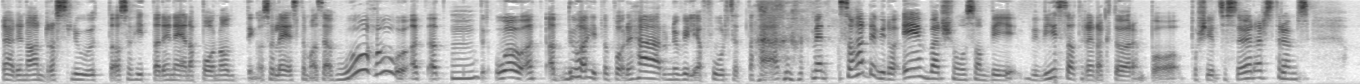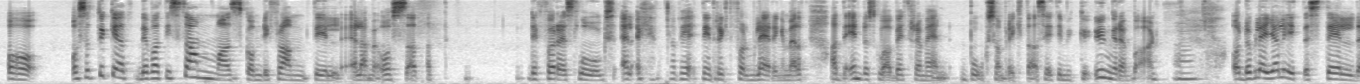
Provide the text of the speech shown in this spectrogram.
där den andra slutade, så hittade den ena på någonting och så läste man så här wow, att, att, mm. wow att, att du har hittat på det här och nu vill jag fortsätta här. Men så hade vi då en version som vi, vi visade åt redaktören på, på Schilds och Söderströms och, och så tycker jag att det var tillsammans kom de fram till, eller med oss, att, att det föreslogs, eller jag vet inte riktigt formuleringen, men att, att det ändå skulle vara bättre med en bok som riktar sig till mycket yngre barn. Mm. Och då blev jag lite ställd,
